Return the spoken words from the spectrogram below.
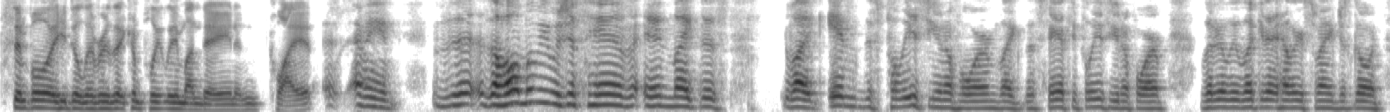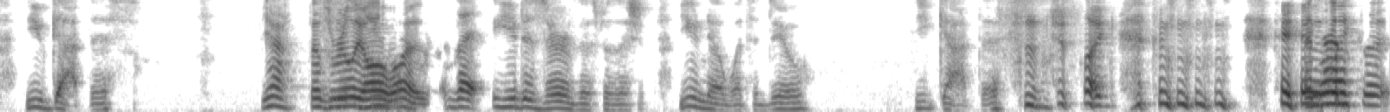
simple. He delivers it completely mundane and quiet. Uh, I mean, the the whole movie was just him in like this, like in this police uniform, like this fancy police uniform, literally looking at Hilary Swank, just going, "You got this. Yeah, that's You- really all it was. That you deserve this position. You know what to do." You got this. just like it And was then- like the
